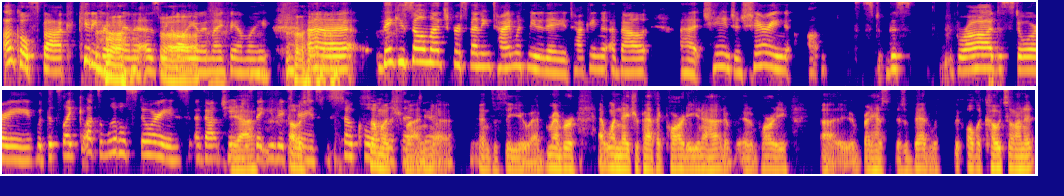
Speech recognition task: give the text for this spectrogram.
uncle spock kitty brinkman as we call you in my family uh, thank you so much for spending time with me today talking about uh, change and sharing uh, this broad story with it's like lots of little stories about changes yeah. that you've experienced. It's so cool. So much fun, to. yeah. And to see you. I remember at one naturopathic party, you know how at a, at a party uh, everybody has there's a bed with all the coats on it,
